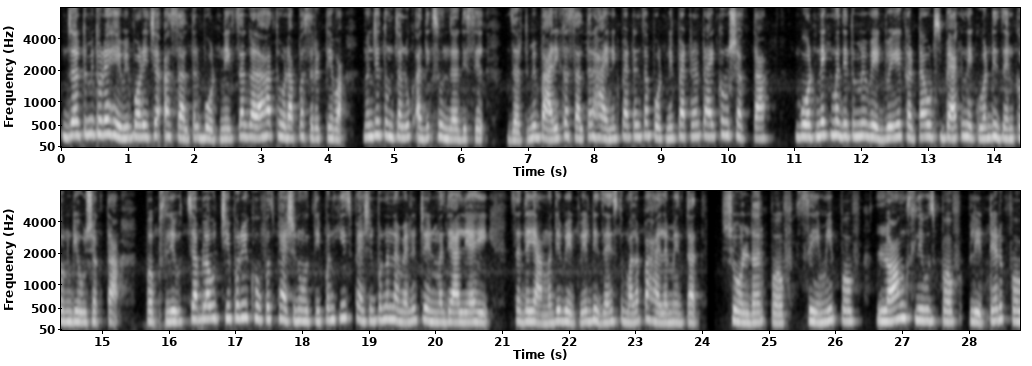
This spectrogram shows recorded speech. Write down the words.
जर तुम्ही थोड्या हेवी बॉडीच्या असाल तर बोटनेकचा गळा हा थोडा पसरट ठेवा म्हणजे तुमचा लुक अधिक सुंदर दिसेल. जर तुम्ही बारीक असाल तर हायनेक पॅटर्नचा बोटनेक पॅटर्न ट्राय करू शकता. बोटनेकमध्ये तुम्ही वेगवेगळे कटआउट्स बॅक नेकवर डिझाईन करून घेऊ शकता. पप स्लीव्हच्या ब्लाऊजची पूर्वी खूपच फॅशन होती पण हीच फॅशन पूर्ण नव्याने ट्रेंडमध्ये आली आहे. सध्या यामध्ये वेगवेगळे डिझाईन्स तुम्हाला पाहायला मिळतात. Shoulder puff semi puff long sleeves puff pleated puff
